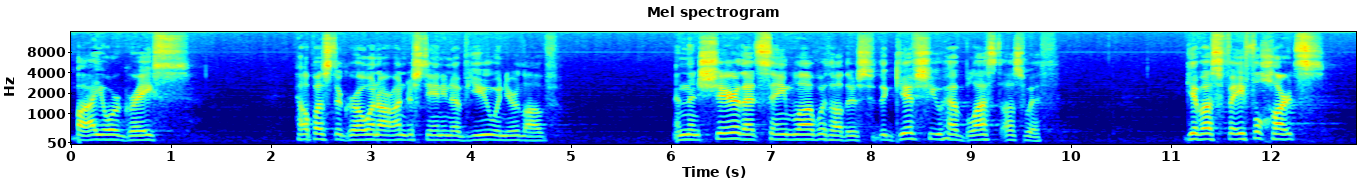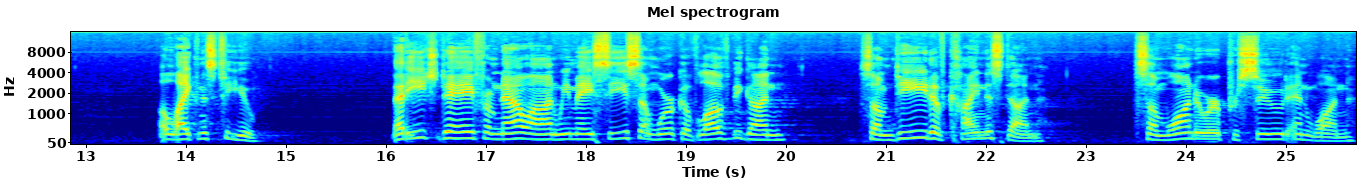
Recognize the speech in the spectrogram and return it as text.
By your grace, help us to grow in our understanding of you and your love. And then share that same love with others through the gifts you have blessed us with. Give us faithful hearts, a likeness to you, that each day from now on we may see some work of love begun some deed of kindness done, some wanderer pursued and won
